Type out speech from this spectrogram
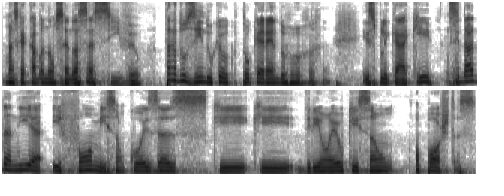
mas que acaba não sendo acessível. Traduzindo o que eu estou querendo explicar aqui, cidadania e fome são coisas que, que diriam eu que são opostas.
